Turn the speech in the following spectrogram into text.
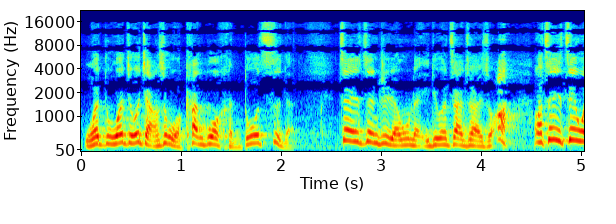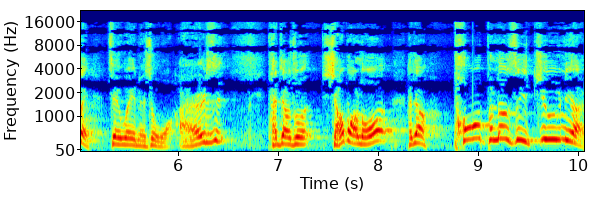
我我我讲的是我看过很多次的，这些政治人物呢，一定会站出来说啊啊，这这位这位呢是我儿子，他叫做小保罗，他叫 Paul Pelosi Jr.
